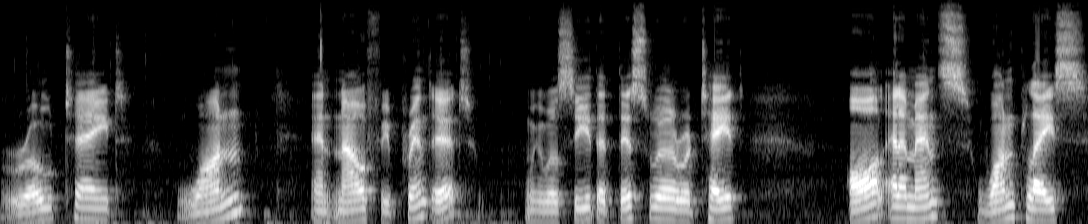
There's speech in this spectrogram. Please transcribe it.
rotate 1 and now if we print it we will see that this will rotate all elements one place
